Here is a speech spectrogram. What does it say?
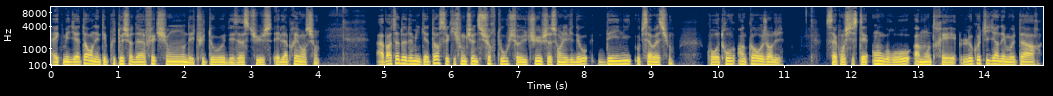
Avec Mediator, on était plutôt sur des réflexions, des tutos, des astuces et de la prévention. À partir de 2014, ce qui fonctionne surtout sur YouTube, ce sont les vidéos Daily Observation, qu'on retrouve encore aujourd'hui. Ça consistait en gros à montrer le quotidien des motards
